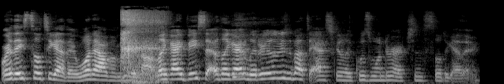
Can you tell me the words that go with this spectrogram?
Were they still together? What album came out? Like I basically like I literally was about to ask her like, was One Direction still together?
